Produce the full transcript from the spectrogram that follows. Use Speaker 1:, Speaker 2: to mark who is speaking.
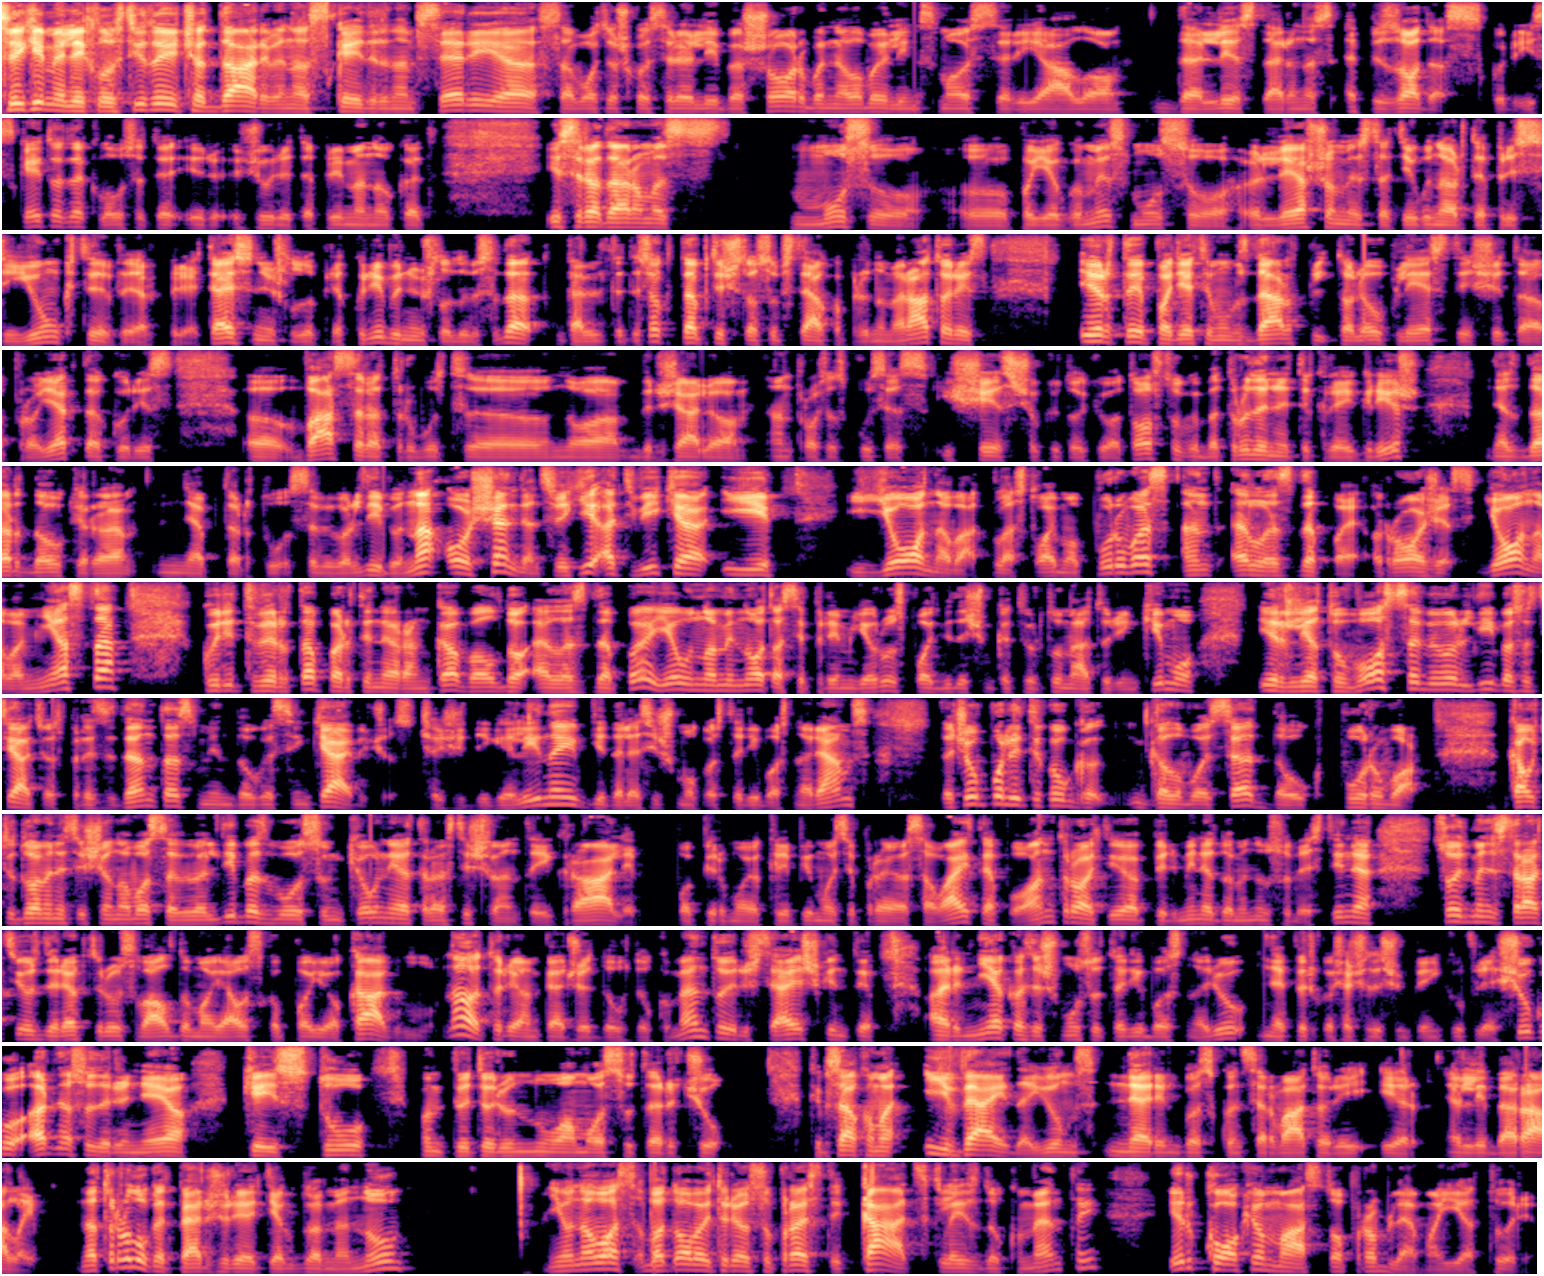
Speaker 1: Sveiki, mėly klausytojai, čia dar viena skaidrinam serija, savotiškos realybės šou arba nelabai linksmo serialo dalis, dar vienas epizodas, kurį skaitote, klausote ir žiūrite. Primenu, kad jis yra daromas mūsų pajėgomis, mūsų lėšomis, tad jeigu norite prisijungti prie teisinių išlaidų, prie kūrybinių išlaidų, visada galite tiesiog tapti šito substeko prenumeratoriais ir tai padėti mums dar toliau plėsti šitą projektą, kuris vasarą turbūt nuo birželio antrosios pusės išeis šiokių tokių atostogų, bet rudenį tikrai grįž, nes dar daug yra neaptartų savivaldybių. Na, o šiandien sveiki atvykę į Jonavą, klastojimo purvas ant LSDP, Rožės. Jonavą miestą, kuri tvirta partinė ranka valdo LSDP, jau nominuotas į premjerus po 24 metų rinkimų ir Lietuvos savivaldybių asociacijos prezidentas Mindaugas Sinkevičius. Čia žydigelynai, didelės išmokos tarybos nariams, tačiau politikų galvose daug purvo. Gauti duomenis iš Jonavos savivaldybės buvo sunkiau nei atrasti šventąjį gralį. Po pirmojo kreipimosi praėjo savaitę, po antro atėjo pirminė duomenų suvestinė su administracijos direktorius valdomo Jausko pajokavimu. Na, turėjom peržiūrėti daug dokumentų ir išsiaiškinti, ar niekas iš mūsų tarybos narių nepirko 65 flešiukų, ar nesudarinėjo keistų kompiuterių nuomos sutarčių. Kaip sakoma, į veidą jums nerinkos konservatoriai ir liberalai. Natūralu, kad peržiūrėję tiek duomenų, Jaunavos vadovai turėjo suprasti, ką atskleis dokumentai ir kokio masto problemą jie turi.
